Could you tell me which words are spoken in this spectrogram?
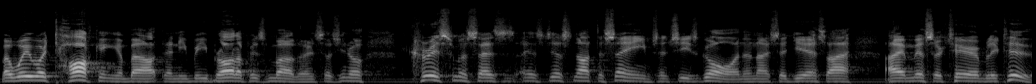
but we were talking about, and he, brought up his mother and says, you know, Christmas has is just not the same since she's gone. And I said, yes, I I miss her terribly too.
